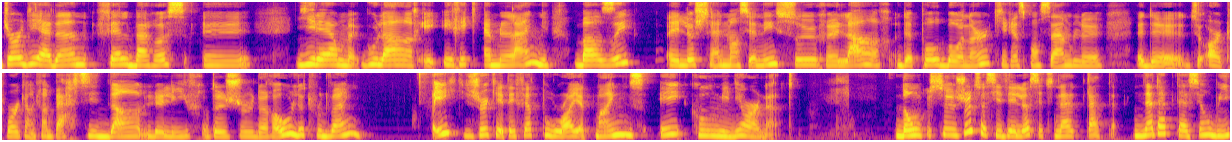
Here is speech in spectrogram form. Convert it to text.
Jordi Adam, Fel Barros, euh, Guilherme Goulard et Eric. Lang, basé et là, je tiens à le mentionner, sur euh, l'art de Paul Bonner, qui est responsable euh, du artwork en grande partie dans le livre de jeu de rôle de Trudvang, et jeu qui a été fait pour Riot Minds et Cool Mini or Not. Donc, ce jeu de société-là, c'est une, adaptation, oui,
